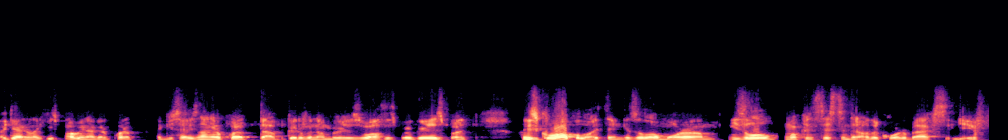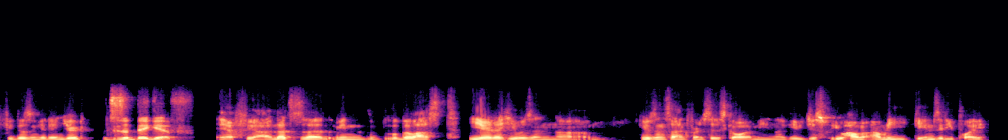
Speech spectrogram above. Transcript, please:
again, like he's probably not going to put up, like you said, he's not going to put up that good of a number as Roethlisberger is. But at least Garoppolo, I think, is a little more. Um, he's a little more consistent than other quarterbacks if he doesn't get injured. which is a big if. If yeah, that's uh, I mean the, the last year that he was in um, he was in San Francisco. I mean, like he just he, how how many games did he play?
